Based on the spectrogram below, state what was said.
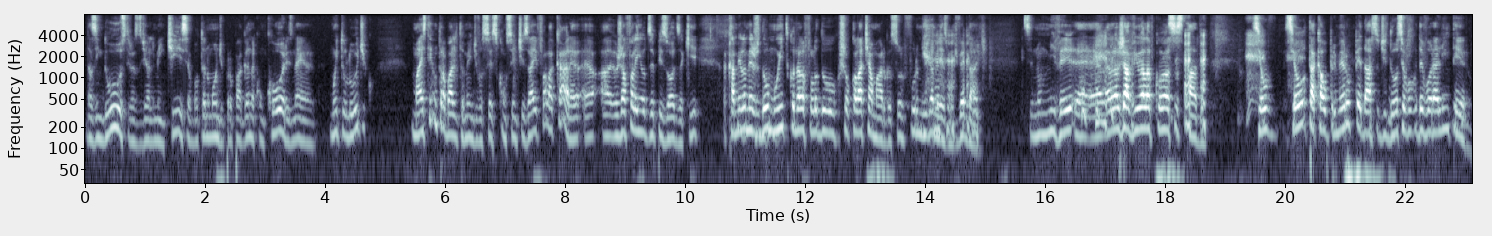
das indústrias de alimentícia, botando um monte de propaganda com cores, né? Muito lúdico. Mas tem um trabalho também de você se conscientizar e falar, cara, é- é- eu já falei em outros episódios aqui, a Camila me ajudou muito quando ela falou do chocolate amargo. Eu sou formiga mesmo, de verdade. Se não me vê, é, ela já viu, ela ficou assustada. Se eu, se eu tacar o primeiro pedaço de doce, eu vou devorar ele inteiro.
